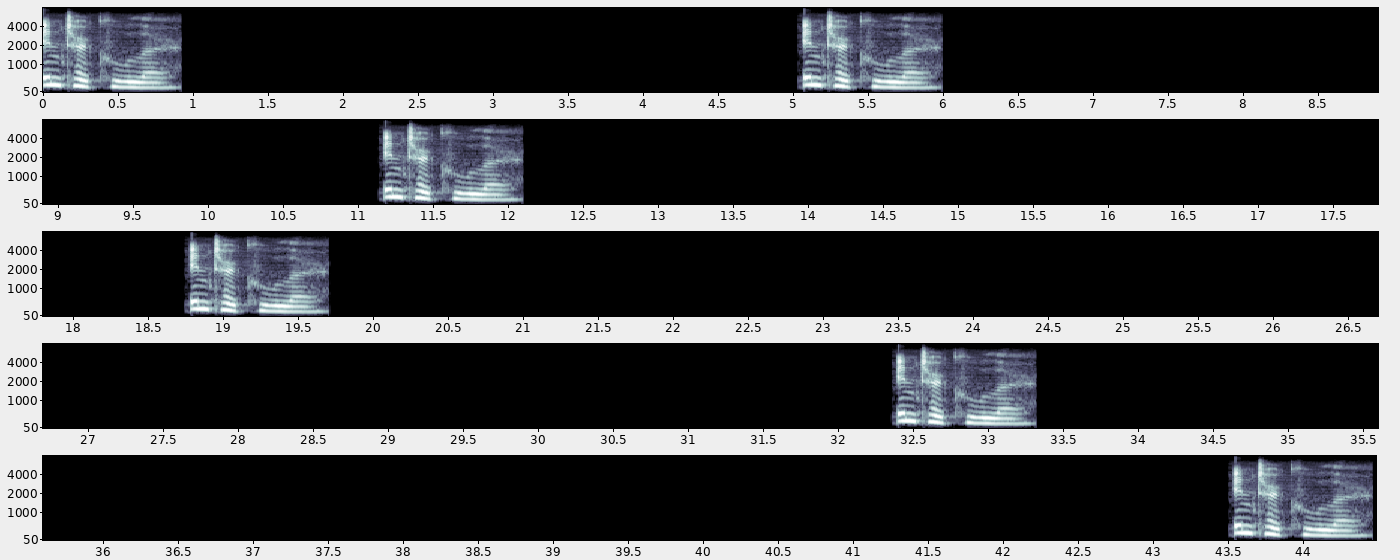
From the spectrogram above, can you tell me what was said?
intercooler. Intercooler. Intercooler. Intercooler intercooler. Intercooler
